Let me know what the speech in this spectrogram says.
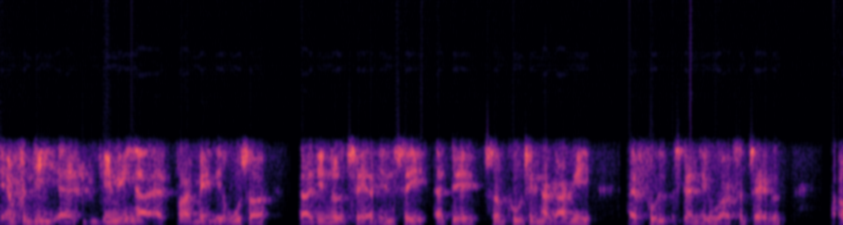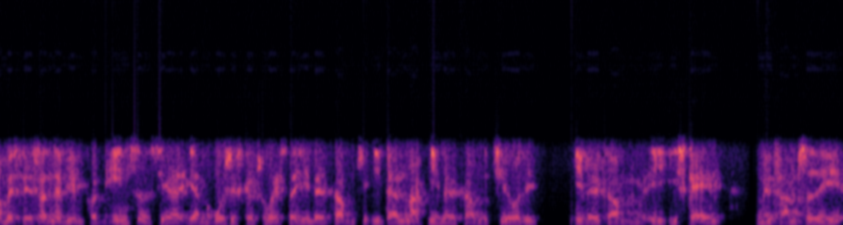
Jamen, fordi at vi mener, at for almindelige russere, der er de nødt til at indse, at det, som Putin har gang i, er fuldstændig uacceptabelt. Og hvis det er sådan, at vi på den ene side siger, jamen russiske turister, I er velkommen til, i Danmark, I er velkommen i Tivoli, I er velkommen i, i Skagen, men samtidig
